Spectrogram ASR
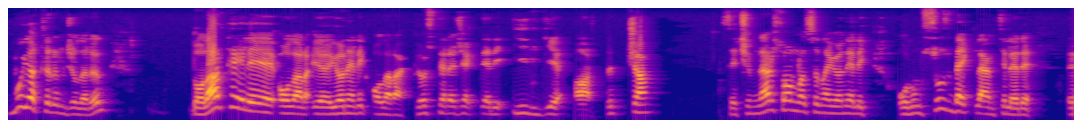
bu yatırımcıların dolar TL'ye yönelik olarak gösterecekleri ilgi arttıkça seçimler sonrasına yönelik olumsuz beklentileri e,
